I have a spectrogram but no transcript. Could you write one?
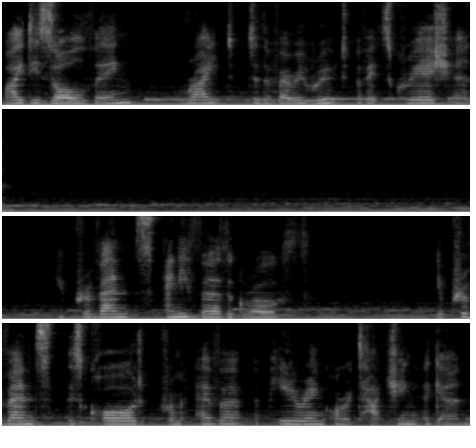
By dissolving right to the very root of its creation, it prevents any further growth. It prevents this cord from ever appearing or attaching again.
